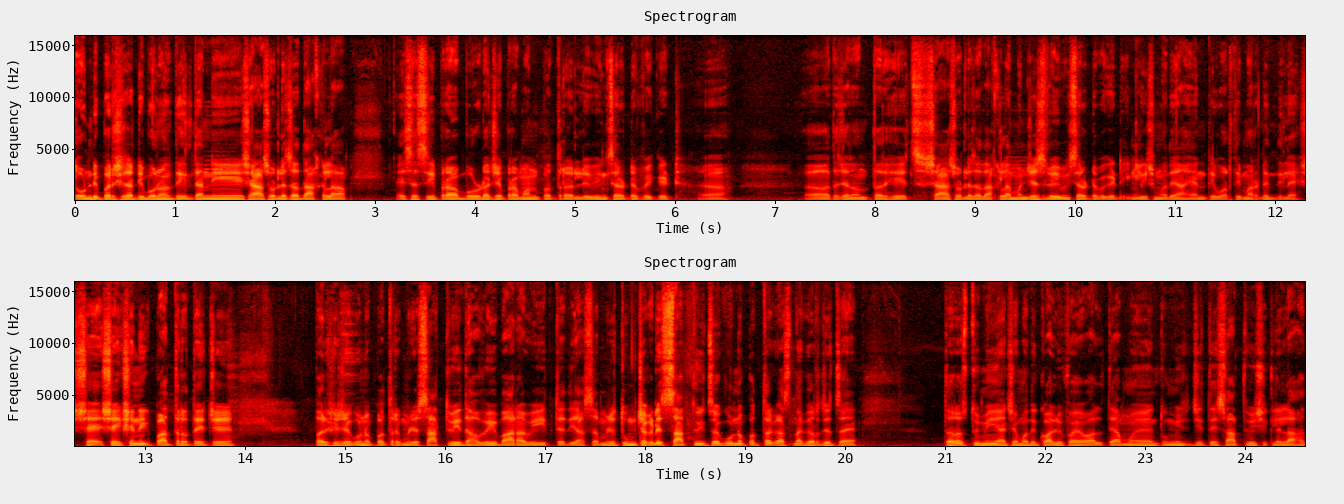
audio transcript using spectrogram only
तोंडी परीक्षेसाठी बोलवण्यात येईल त्यांनी शाळा सोडल्याचा दाखला एस एस सी प्र बोर्डाचे प्रमाणपत्र लिव्हिंग सर्टिफिकेट त्याच्यानंतर हेच शाळा सोडल्याचा दाखला म्हणजेच लिव्हिंग सर्टिफिकेट इंग्लिशमध्ये आहे आणि ते वरती मराठीत दिलं आहे शै शैक्षणिक पात्रतेचे परीक्षेचे गुणपत्रक म्हणजे सातवी दहावी बारावी इत्यादी असं. म्हणजे तुमच्याकडे सातवीचं गुणपत्रक असणं गरजेचं आहे. तरच तुम्ही याच्यामध्ये क्वालिफाय व्हाल. त्यामुळे तुम्ही जिथे सातवी शिकलेला आहात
